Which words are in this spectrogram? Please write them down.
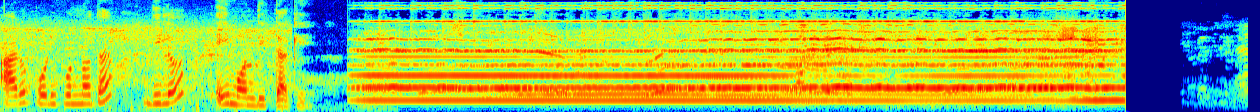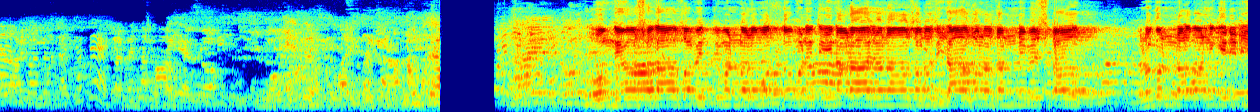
আরও পরিপূর্ণতা দিল এই মন্দিরটাকে। সন্নিবিষ্ট গুণকুণ্ডলবান কিরিটি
